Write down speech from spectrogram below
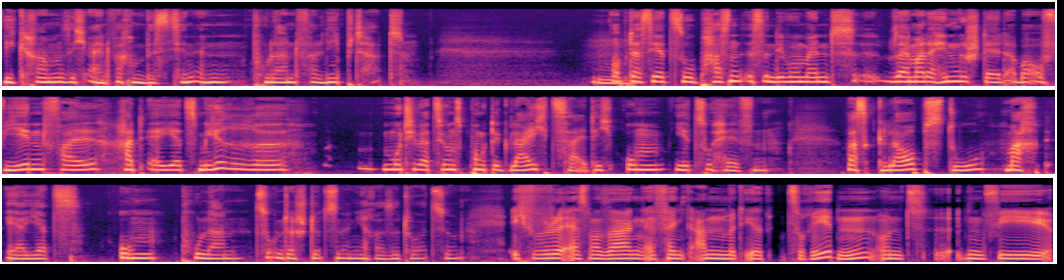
Vikram sich einfach ein bisschen in Pulan verliebt hat. Hm. Ob das jetzt so passend ist in dem Moment, sei mal dahingestellt, aber auf jeden Fall hat er jetzt mehrere Motivationspunkte gleichzeitig, um ihr zu helfen. Was glaubst du, macht er jetzt, um Pulan zu unterstützen in ihrer Situation? Ich würde erstmal sagen, er fängt an, mit ihr zu reden und irgendwie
